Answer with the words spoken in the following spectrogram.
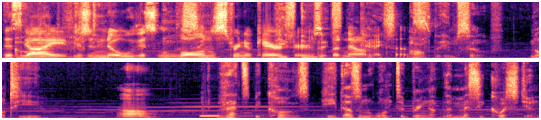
this guy just know this long string of characters? But now it makes sense. After himself, not to you. Oh, That's because he doesn't want to bring up the messy question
